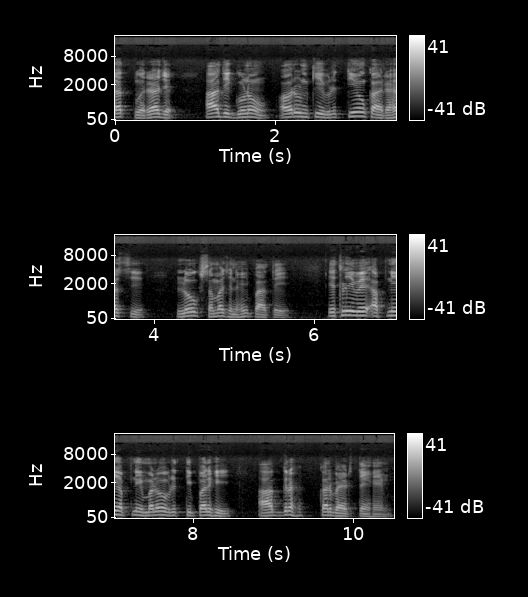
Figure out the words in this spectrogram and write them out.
सत्व, रज आदि गुणों और उनकी वृत्तियों का रहस्य लोग समझ नहीं पाते। इसलिए वे अपनी अपनी मनोवृत्ति पर ही आग्रह कर बैठते हैं।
